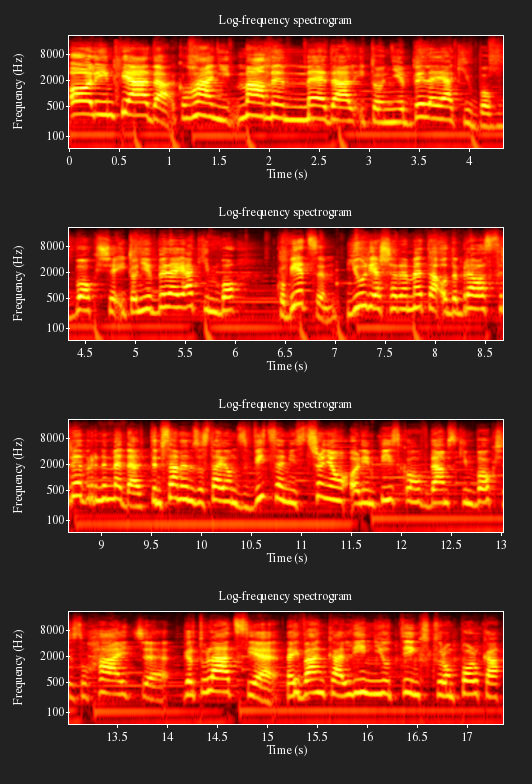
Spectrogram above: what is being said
Olimpiada! Kochani, mamy medal i to nie byle jaki, bo w boksie i to nie byle jakim, bo kobiecym. Julia Szeremeta odebrała srebrny medal, tym samym zostając wicemistrzynią olimpijską w damskim boksie. Słuchajcie, gratulacje! Tajwanka Lin Yu-ting, z którą Polka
